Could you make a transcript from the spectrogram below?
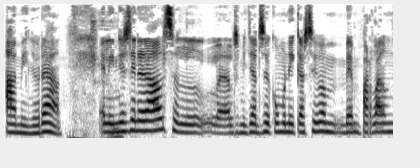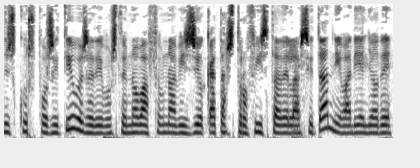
a millorar. Sí. En línies generals, el, els mitjans de comunicació vam, vam parlar d'un discurs positiu, és a dir, vostè no va fer una visió catastrofista de la ciutat, ni va dir allò de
